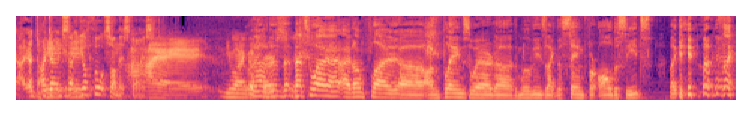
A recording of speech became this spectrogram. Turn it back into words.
I, I don't understand your thoughts on this, guys. I, you want to go Yeah, first? th- that's why I, I don't fly uh, on planes where the, the movie is like the same for all the seats. Like, you know, it's like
